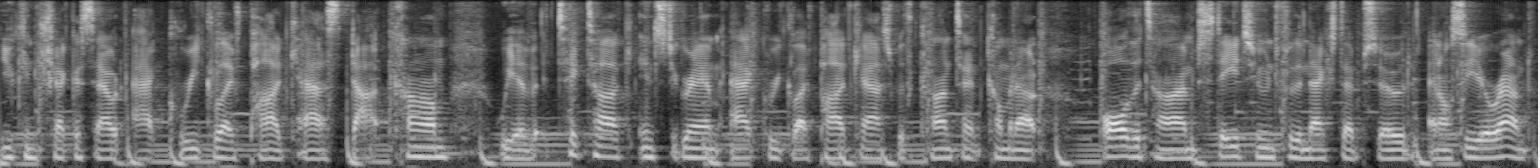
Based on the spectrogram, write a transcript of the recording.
You can check us out at GreekLifePodcast.com. We have TikTok, Instagram at Greek Life Podcast with content coming out all the time. Stay tuned for the next episode, and I'll see you around.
